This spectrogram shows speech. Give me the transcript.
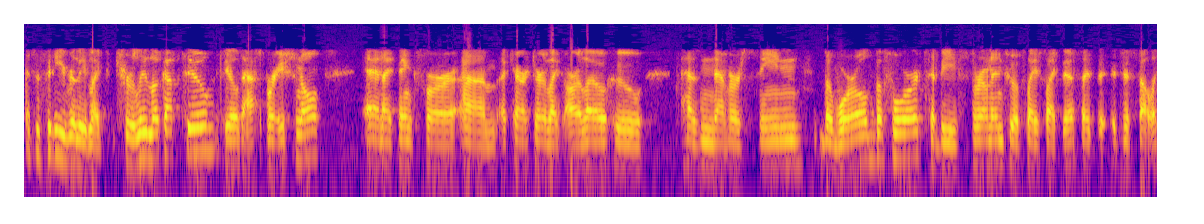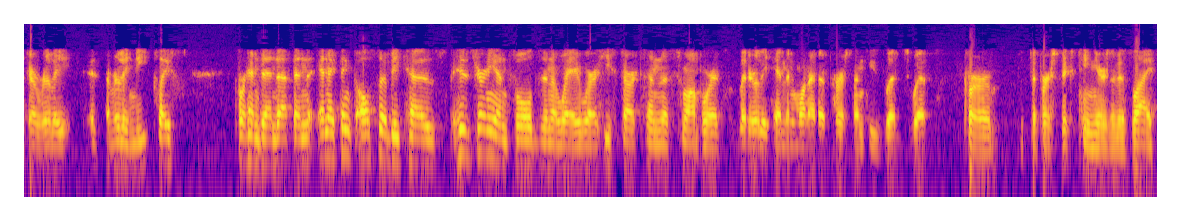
it's a city you really like truly look up to. It feels aspirational, and I think for um, a character like Arlo who has never seen the world before to be thrown into a place like this, it, it just felt like a really a really neat place for him to end up. And and I think also because his journey unfolds in a way where he starts in the swamp where it's literally him and one other person he's lived with for the first 16 years of his life.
